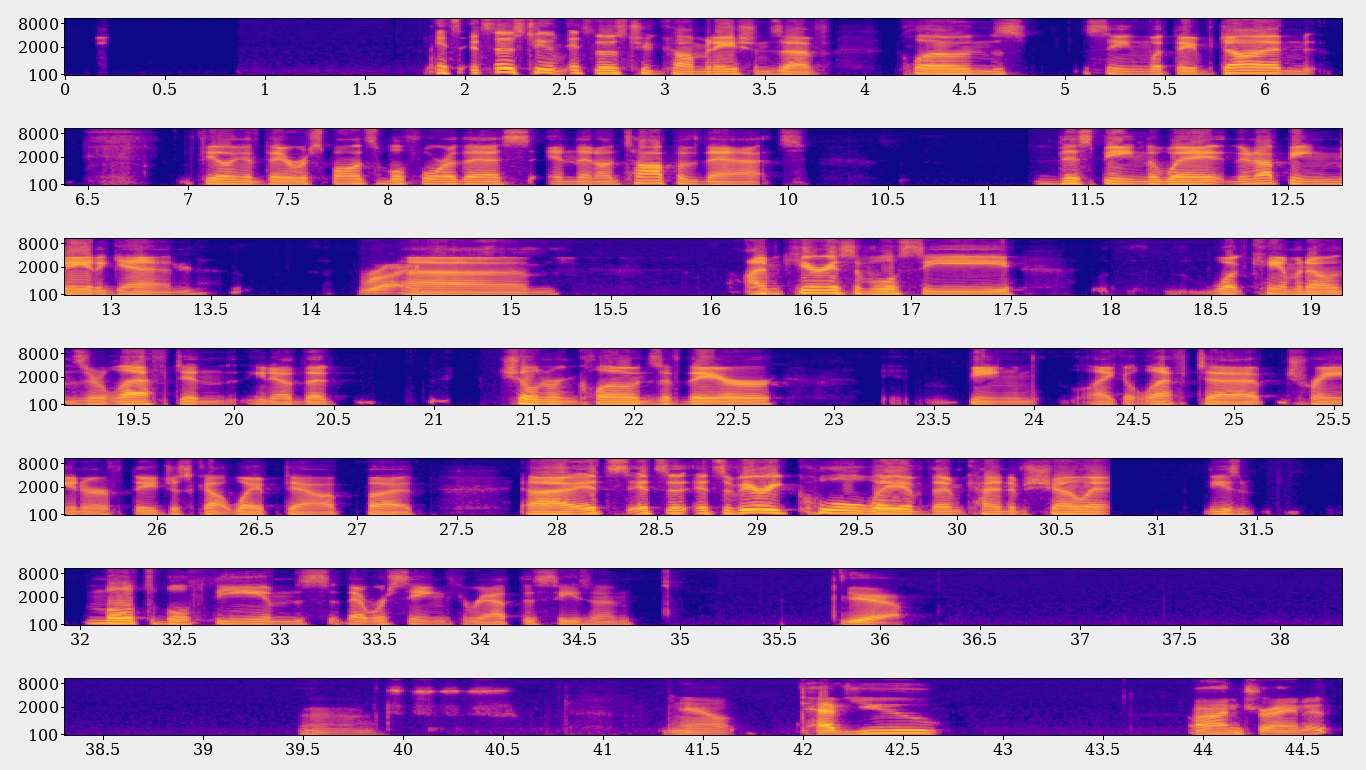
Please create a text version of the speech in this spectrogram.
it's it's those two it's those two combinations of clones seeing what they've done feeling that they're responsible for this and then on top of that this being the way they're not being made again right. um, I'm curious if we'll see what Kaminoans are left in, you know, the children clones if they're being like left to train or if they just got wiped out. But uh, it's it's a it's a very cool way of them kind of showing these multiple themes that we're seeing throughout the season. Yeah. Um, now, have you? I'm trying to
